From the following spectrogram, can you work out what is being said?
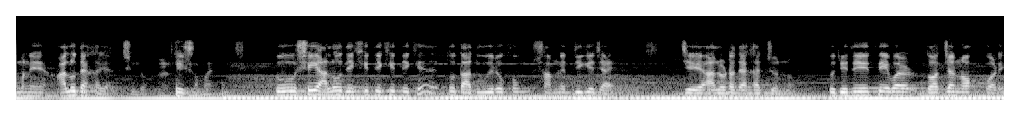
মানে আলো দেখা যাচ্ছিল সেই সময়। তো সেই আলো দেখে দেখে দেখে তো দাদু এরকম সামনের দিকে যায় যে আলোটা দেখার জন্য। তো যেতে যেতে এবার দরজা নক করে।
